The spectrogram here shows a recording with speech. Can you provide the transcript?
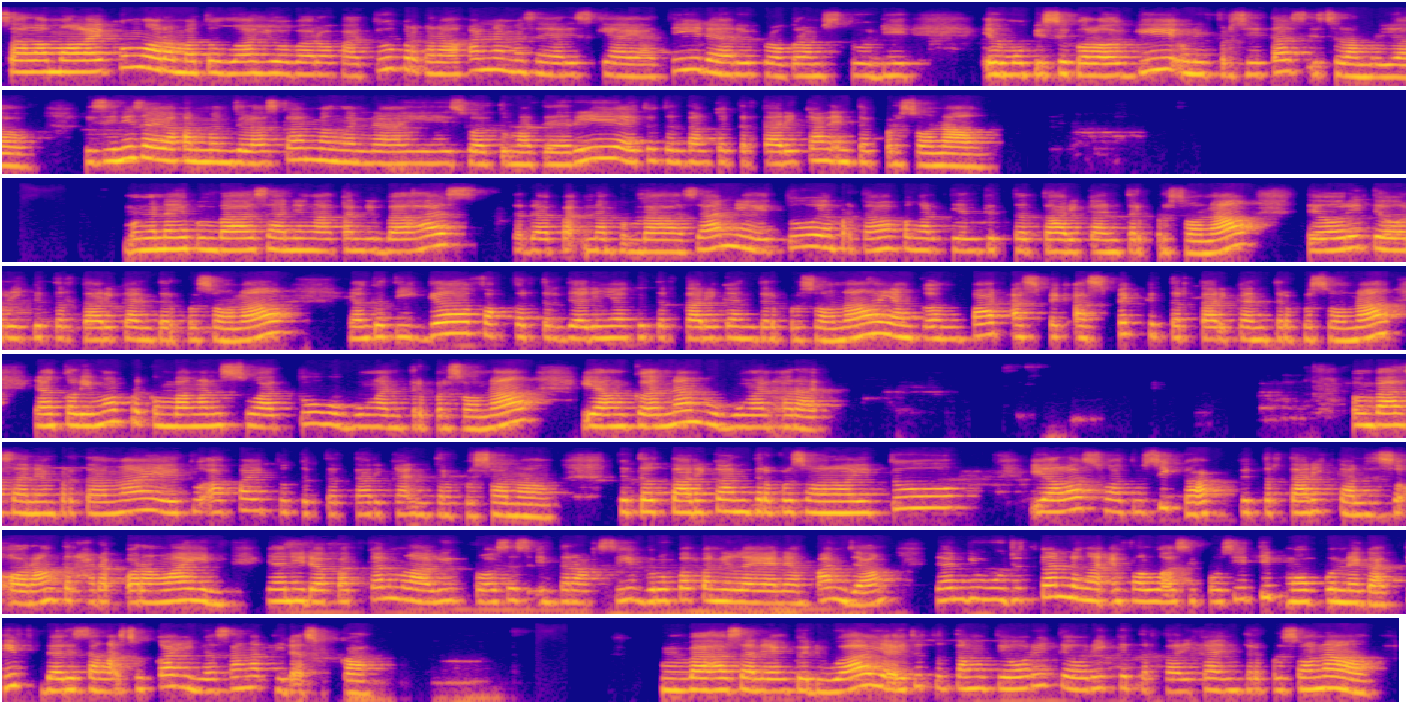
Assalamualaikum warahmatullahi wabarakatuh. Perkenalkan nama saya Rizky Hayati dari program studi Ilmu Psikologi Universitas Islam Riau. Di sini saya akan menjelaskan mengenai suatu materi yaitu tentang ketertarikan interpersonal. Mengenai pembahasan yang akan dibahas, terdapat enam pembahasan, yaitu yang pertama pengertian ketertarikan interpersonal, teori-teori ketertarikan interpersonal, yang ketiga faktor terjadinya ketertarikan interpersonal, yang keempat aspek-aspek ketertarikan interpersonal, yang kelima perkembangan suatu hubungan interpersonal, yang keenam hubungan erat. Pembahasan yang pertama yaitu apa itu ketertarikan interpersonal. Ketertarikan interpersonal itu ialah suatu sikap ketertarikan seseorang terhadap orang lain yang didapatkan melalui proses interaksi berupa penilaian yang panjang dan diwujudkan dengan evaluasi positif maupun negatif dari sangat suka hingga sangat tidak suka. Pembahasan yang kedua yaitu tentang teori-teori ketertarikan interpersonal.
